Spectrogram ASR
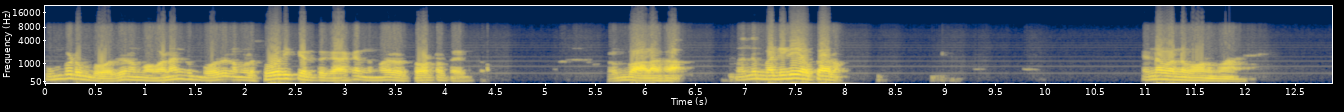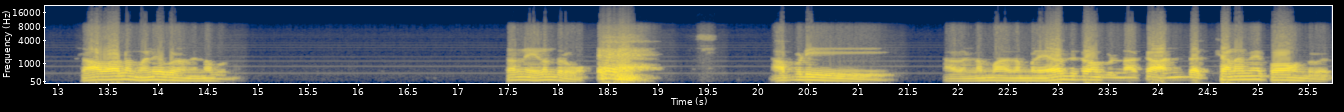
கும்பிடும் போது நம்ம வணங்கும் போது நம்மளை சோதிக்கிறதுக்காக இந்த மாதிரி ஒரு தோட்டத்தை எடுத்தோம். ரொம்ப அழகா. வந்து மடியிலேயே உட்காரும். என்ன பண்ண போகணுமா? சாதாரண மனித குணம் என்ன பண்ணும் தன்னை இழந்துருவோம். அப்படி அவன் நம்ம நம்மளை இழந்துட்டோம் அப்படின்னாக்கா அந்த க்ஷணமே கோபம்ன்றது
